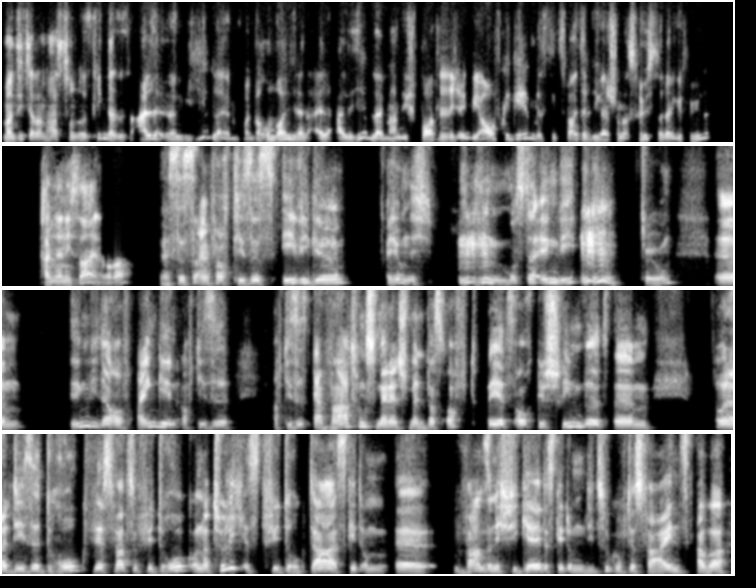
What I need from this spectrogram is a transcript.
Man sieht ja beim HSV nur das Gegenteil, dass alle irgendwie hier bleiben wollen. Warum wollen die denn alle, alle hier bleiben? Haben die sportlich irgendwie aufgegeben? Ist die zweite Liga schon das höchste der Gefühle? Kann ja nicht sein, oder? Es ist einfach dieses ewige, und ich muss da irgendwie, Entschuldigung, ähm, irgendwie darauf eingehen, auf diese auf dieses Erwartungsmanagement, was oft jetzt auch geschrieben wird, ähm, oder diese Druck, es war zu viel Druck. Und natürlich ist viel Druck da. Es geht um äh, wahnsinnig viel Geld, es geht um die Zukunft des Vereins. Aber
